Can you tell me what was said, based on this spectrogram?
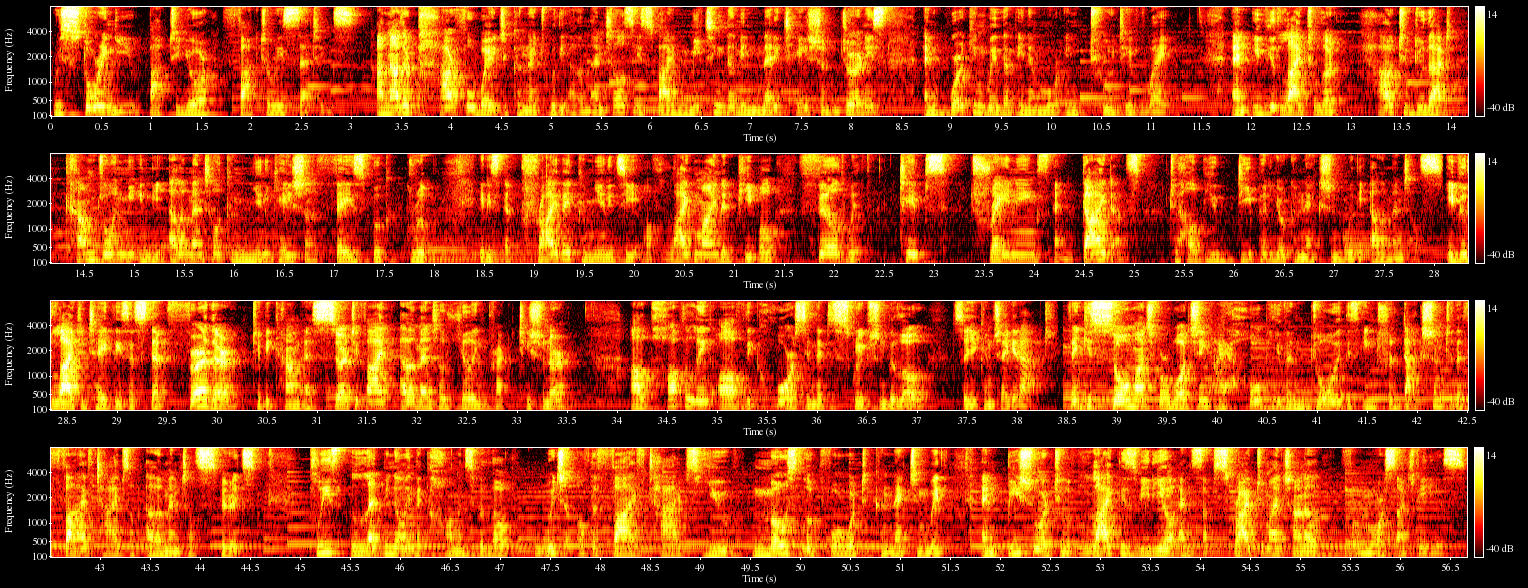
restoring you back to your factory settings. Another powerful way to connect with the elementals is by meeting them in meditation journeys and working with them in a more intuitive way. And if you'd like to learn how to do that, come join me in the Elemental Communication Facebook group. It is a private community of like-minded people filled with tips, trainings, and guidance to help you deepen your connection with the elementals. If you'd like to take this a step further to become a certified elemental healing practitioner, I'll pop the link of the course in the description below so you can check it out. Thank you so much for watching. I hope you've enjoyed this introduction to the five types of elemental spirits. Please let me know in the comments below which of the five types you most look forward to connecting with and be sure to like this video and subscribe to my channel for more such videos.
